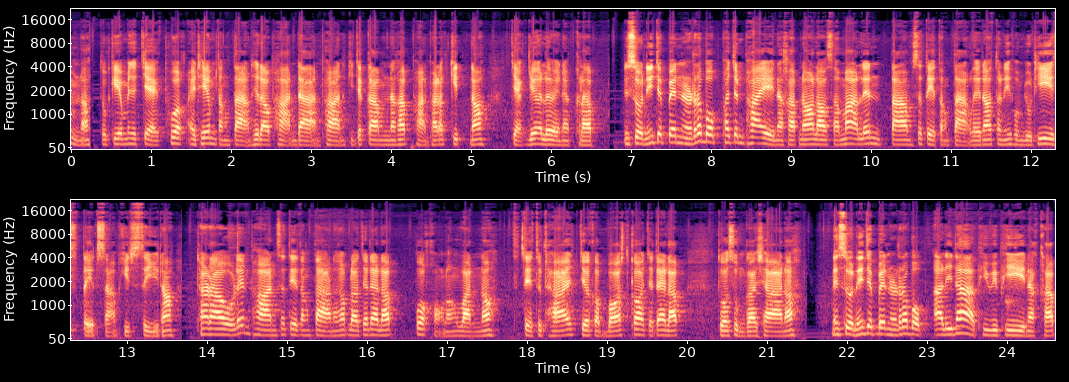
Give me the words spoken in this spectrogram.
มเนาะ ตัวเกมมันจะแจกพวกไอเทมต่างๆ ที่เราผ่านด่านผ่านกิจกรรมนะครับ ผ่านภารกิจเนาะ แจกเยอะเลยนะครับ ในส่วนนี้จะเป็นระบบผจญภัยนะครับเนาะเราสามารถเล่นตามสเตจต่างๆ เลยเนาะตอนนี้ผมอยู่ที่สเตจ3ขีด4เนาะถ้าเราเล่นผ่านสเตจต่างๆนะครับเราจะได้รับพวกของรางวัลเนาะสเตจสุดท้ายเจอกับบอสก็จะได้รับตัวสุ่มกาชาเนาะในส่วนนี้จะเป็นระบบ Arena PVP นะครับ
